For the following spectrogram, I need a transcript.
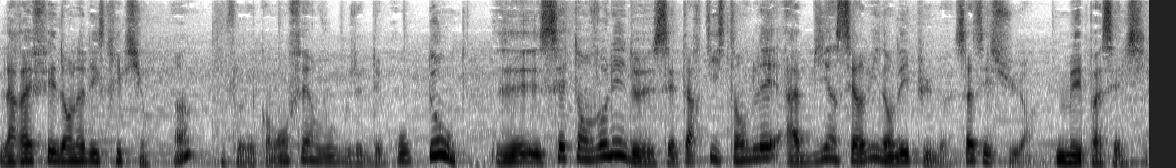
La ref est dans la description, hein Vous savez comment faire, vous, vous êtes des pros. Donc, euh, cette envolée de cet artiste anglais a bien servi dans des pubs, ça c'est sûr, mais pas celle-ci.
